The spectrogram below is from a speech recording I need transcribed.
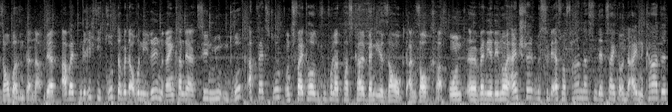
sauber sind danach. Der arbeitet mit richtig Druck, damit er auch in die Rillen rein kann. Der hat 10 Newton Druck, Abwärtsdruck und 2500 Pascal, wenn ihr saugt, an Saugkraft. Und äh, wenn ihr den neu einstellt, müsst ihr den erstmal fahren lassen. Der zeigt euch eine eigene Karte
